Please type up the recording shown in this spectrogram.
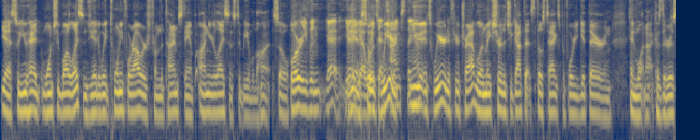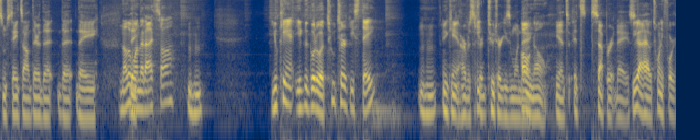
Yeah, so you had once you bought a license, you had to wait twenty four hours from the timestamp on your license to be able to hunt. So Or even, yeah, yeah, you so wait it's that weird. You, it's weird if you're traveling. Make sure that you got that those tags before you get there and and whatnot, because there is some states out there that that they Another they- one that I saw, mm-hmm. You can't, you could go to a two turkey state. and you can't harvest two turkeys in one day. Oh, no. Yeah, it's it's separate days. You gotta have a 24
